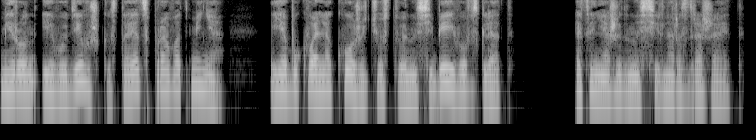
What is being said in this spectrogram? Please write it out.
Мирон и его девушка стоят справа от меня, и я буквально кожей чувствую на себе его взгляд. Это неожиданно сильно раздражает.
